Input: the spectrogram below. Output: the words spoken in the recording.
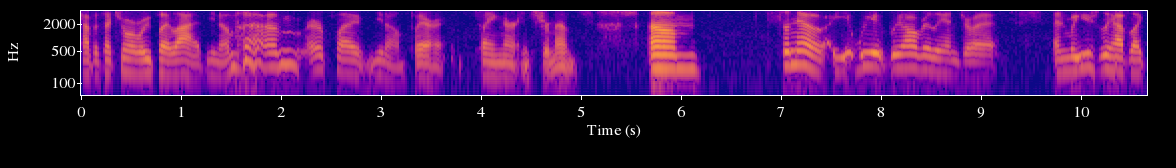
have a section where we play live. You know, um, or play you know play our, playing our instruments. Um, so no, we we all really enjoy it, and we usually have like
